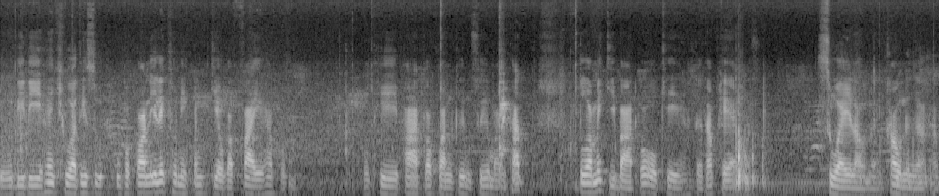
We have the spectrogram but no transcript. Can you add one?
ดูดีๆ ให้ชัวร์ที่สุด อุปกรณ์อิเล็กทรอนิกส์มันเกี่ยวกับไฟครับผมบางทีพลาดก็ควันขึ้นซื้อใหม่ถ้า ตัวไม่กี่บาทก็โอเค แต่ถ้าแพงสวยเราเลยเข้าเนื้อครับ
